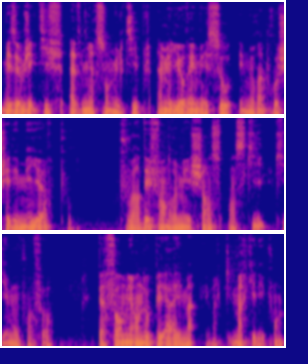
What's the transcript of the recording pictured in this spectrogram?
Mes objectifs à venir sont multiples, améliorer mes sauts et me rapprocher des meilleurs pour pouvoir défendre mes chances en ski, qui est mon point fort, performer en OPA et, marquer des points,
